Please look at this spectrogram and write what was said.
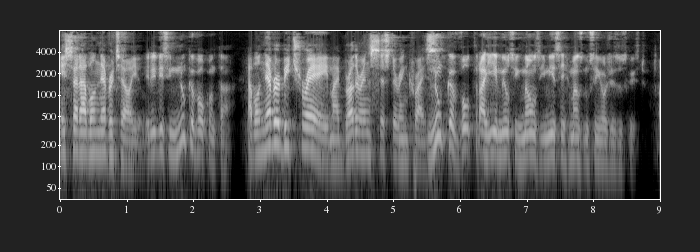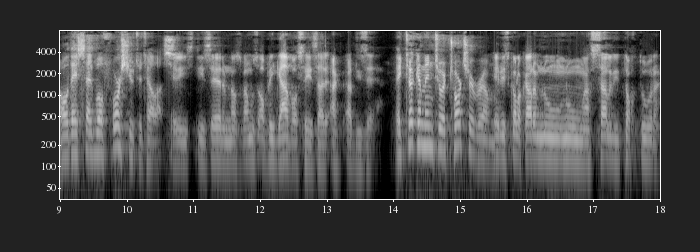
He said, I will never tell you. Ele disse, nunca vou contar. I will never betray my brother and sister in Christ. Nunca vou trair meus irmãos e minhas irmãs no Senhor Jesus Cristo. Oh, they said, we'll force you to tell us. Eles disseram, nós vamos obrigar vocês a, a, a dizer. They took him into a torture room Eles colocaram num, numa sala de tortura.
